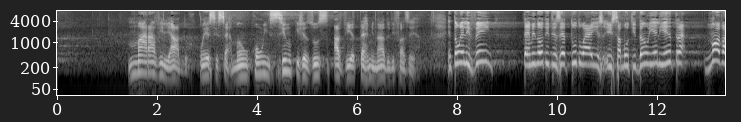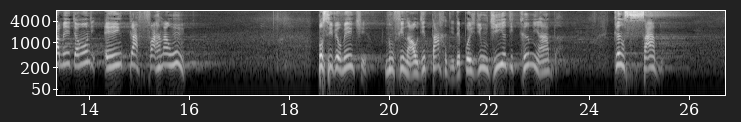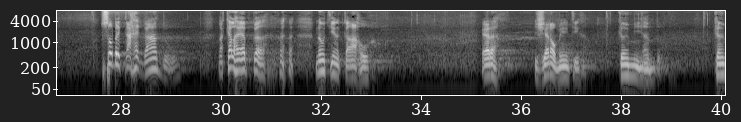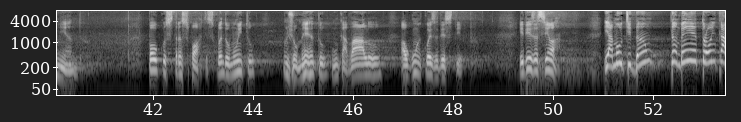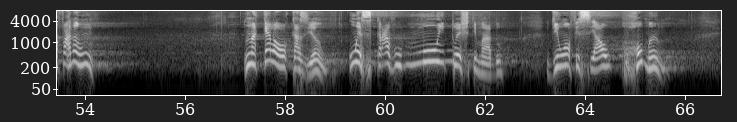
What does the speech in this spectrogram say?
maravilhado com esse sermão, com o ensino que Jesus havia terminado de fazer. Então ele vem, terminou de dizer tudo é isso, a multidão, e ele entra novamente aonde? Em Cafarnaum. Possivelmente num final de tarde, depois de um dia de caminhada, cansado, sobrecarregado. Naquela época não tinha carro, era geralmente caminhando, caminhando. Poucos transportes, quando muito, um jumento, um cavalo, alguma coisa desse tipo. E diz assim, ó, e a multidão também entrou em Cafarnaum Naquela ocasião, um escravo muito estimado de um oficial romano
